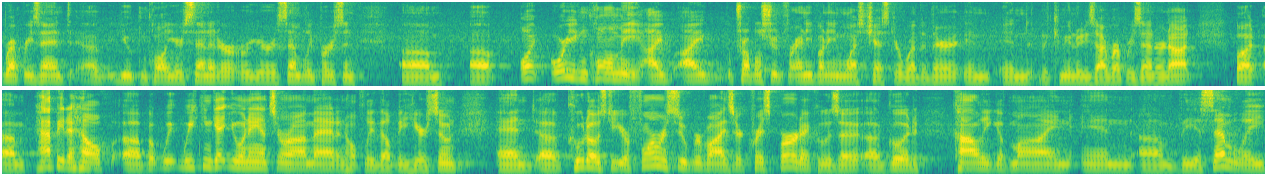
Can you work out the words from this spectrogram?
represent, uh, you can call your senator or your assembly person, um, uh, or, or you can call me. I, I troubleshoot for anybody in Westchester, whether they're in, in the communities I represent or not. But um, happy to help, uh, but we, we can get you an answer on that, and hopefully they'll be here soon. And uh, kudos to your former supervisor, Chris Burdick, who's a, a good colleague of mine in um, the assembly,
